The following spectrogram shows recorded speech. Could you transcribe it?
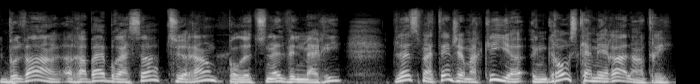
le boulevard Robert Bourassa, tu rentres pour le tunnel Ville-Marie. Puis là, ce matin, j'ai remarqué, il y a une grosse caméra à l'entrée.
